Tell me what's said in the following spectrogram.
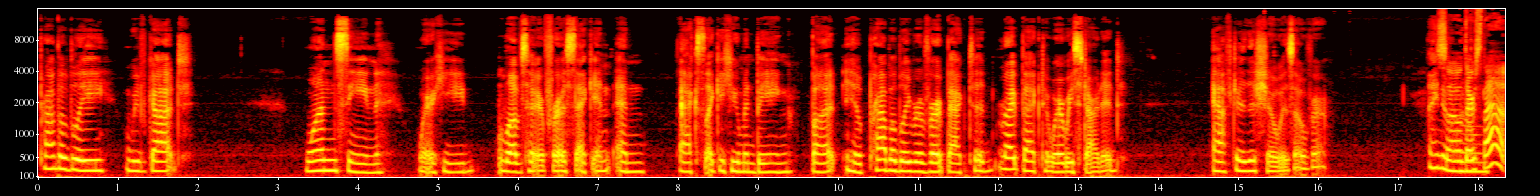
probably we've got one scene where he loves her for a second and acts like a human being, but he'll probably revert back to right back to where we started after the show is over. I know. so there's that.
